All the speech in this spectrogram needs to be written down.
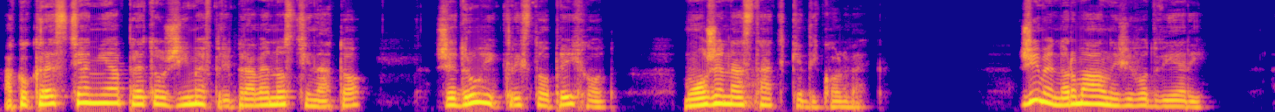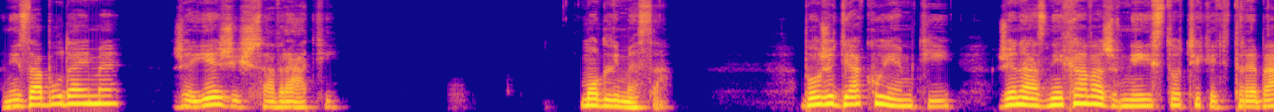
Ako kresťania preto žijeme v pripravenosti na to, že druhý Kristov príchod môže nastať kedykoľvek. Žijeme normálny život viery a nezabúdajme, že Ježiš sa vráti. Modlíme sa. Bože, ďakujem Ti, že nás nechávaš v neistote, keď treba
